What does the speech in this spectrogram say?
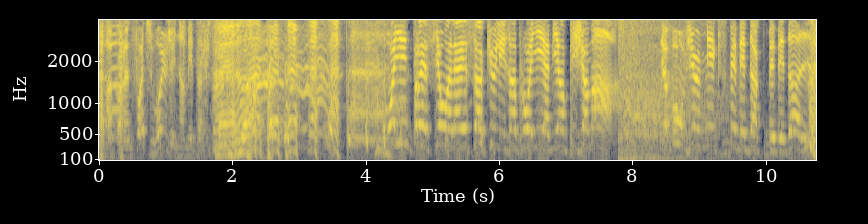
Encore une fois, tu vois, j'ai nommé personne. Ben non. À la SAQ, les employés habillés en pyjama. Le bon vieux mix bébé doc bébé doll.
